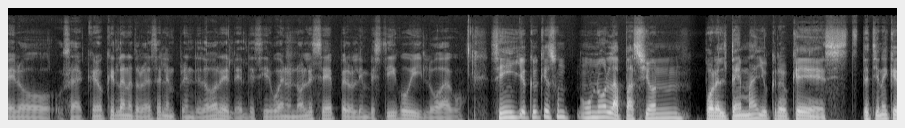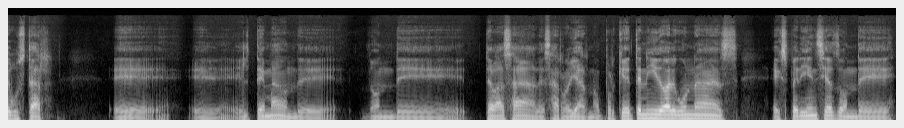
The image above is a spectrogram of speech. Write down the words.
pero, o sea, creo que es la naturaleza del emprendedor el, decir, bueno, no le sé, pero le investigo y lo hago. Sí, yo creo que es un, uno la pasión por el tema, yo creo que te tiene que gustar eh, eh, el tema donde, donde te vas a desarrollar, ¿no? Porque he tenido algunas experiencias donde,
